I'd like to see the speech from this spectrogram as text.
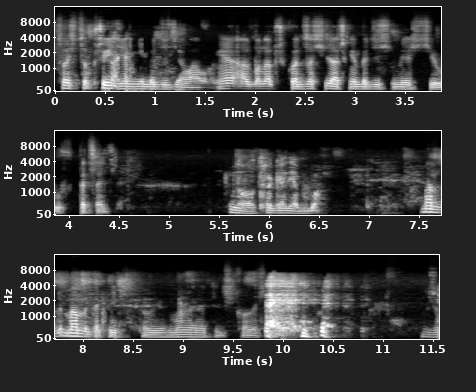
coś, co przyjdzie i nie będzie działało, nie? Albo na przykład zasilacz nie będzie się mieścił w PC. No, tragedia by była. Mam, mamy takie historie, może na szkole się że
